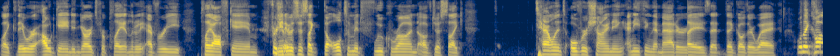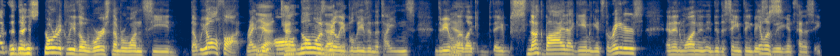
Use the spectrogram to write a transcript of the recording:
Like they were outgained in yards per play in literally every playoff game. For I mean, sure. it was just like the ultimate fluke run of just like talent overshining anything that matters plays that that go their way. Well, they caught the, the historically the worst number one seed that we all thought, right? Yeah, all, 10, no one exactly. really believed in the Titans to be able yeah. to like they snuck by that game against the Raiders and then won and, and did the same thing basically was, against Tennessee.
